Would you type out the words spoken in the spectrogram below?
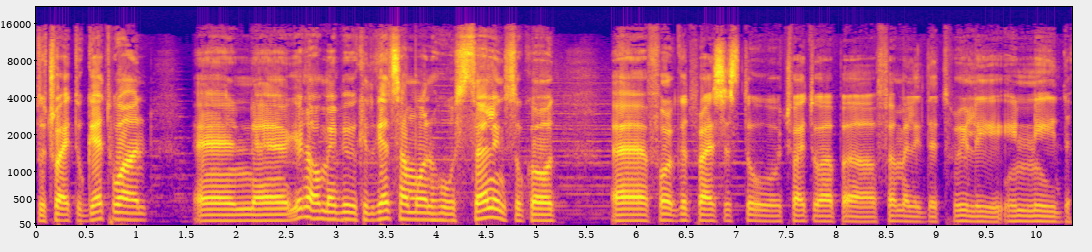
to try to get one and uh, you know maybe we could get someone who's selling Sukkot uh, for good prices to try to help a family that really in need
